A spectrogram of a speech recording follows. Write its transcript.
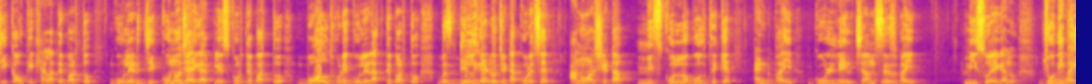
যে কাউকে খেলাতে পারতো, গোলের যে কোনো জায়গায় প্লেস করতে পারতো বল ধরে গোলে রাখতে পারতো। বাস ডেলগাডো যেটা করেছে, আনোয়ার সেটা মিস করল গোল থেকে। অ্যান্ড ভাই গোল্ডেন চান্সেস ভাই মিস হয়ে গেল। যদি ভাই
